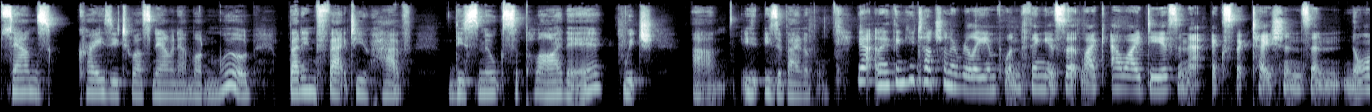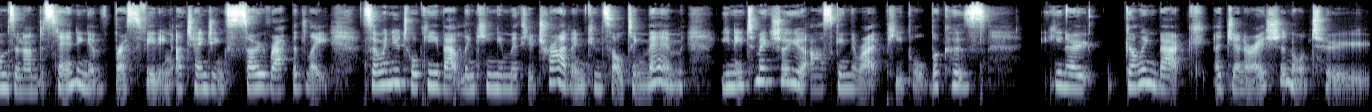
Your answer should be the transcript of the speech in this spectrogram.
sounds crazy to us now in our modern world. But in fact, you have this milk supply there, which um, is available. Yeah, and I think you touch on a really important thing is that like our ideas and our expectations and norms and understanding of breastfeeding are changing so rapidly. So when you're talking about linking in with your tribe and consulting them, you need to make sure you're asking the right people because you know going back a generation or two,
